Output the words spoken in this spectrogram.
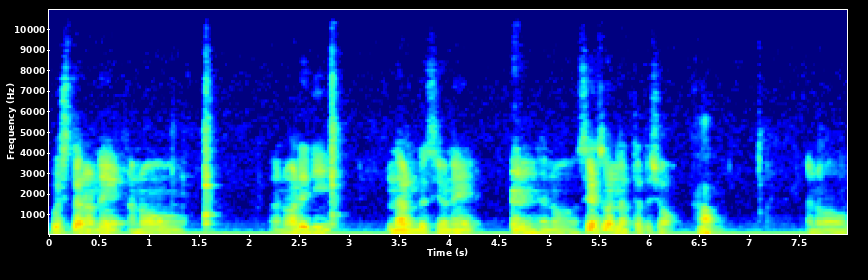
そしたらねあのあのあれになるんですよね。あの戦争になったでしょ。はあの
